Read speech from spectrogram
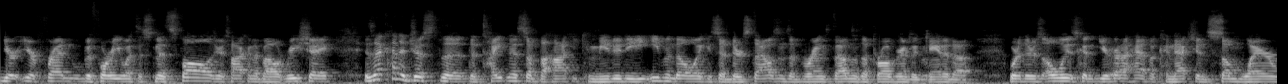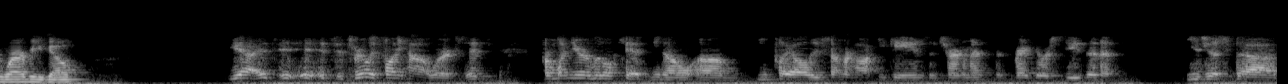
your your friend before you went to smiths falls you're talking about riche. Is that kind of just the the tightness of the hockey community even though like you said there's thousands of rings thousands of programs in canada where there's always gonna, you're going to have a connection somewhere wherever you go? Yeah it, it, it's, it's really funny how it works. It, from when you're a little kid, you know, um, you play all these summer hockey games and tournaments and regular season, and you just uh,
